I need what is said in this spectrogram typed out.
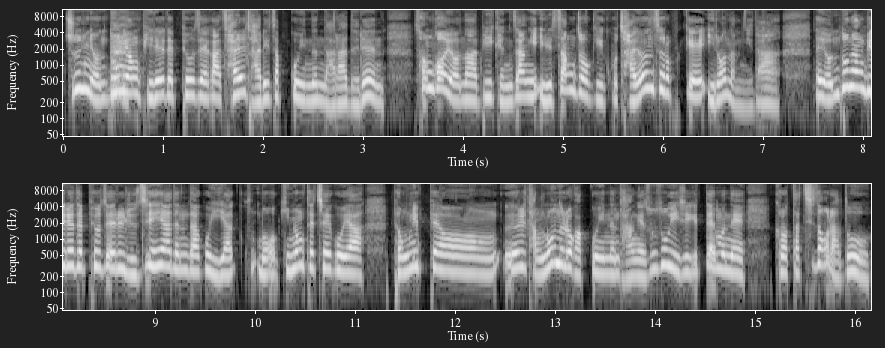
준연동형 비례대표제가 잘 자리 잡고 있는 나라들은 선거 연합이 굉장히 일상적이고 자연스럽게 일어납니다. 네, 연동형 비례대표제를 유지해야 된다고 이야 뭐 김용태 최고야 병립형을 당론으로 갖고 있는 당의 소속이시기 때문에 그렇다 치더라도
